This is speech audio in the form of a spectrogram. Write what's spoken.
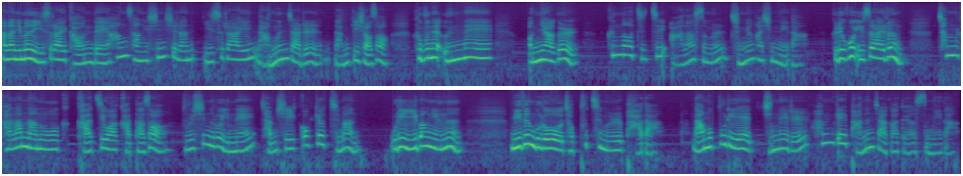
하나님은 이스라엘 가운데 항상 신실한 이스라엘 남은 자를 남기셔서 그분의 은혜의 언약을 끊어지지 않았음을 증명하십니다. 그리고 이스라엘은 참 갈람나무 가지와 같아서 불신으로 인해 잠시 꺾였지만 우리 이방인은 믿음으로 접붙임을 받아 나무 뿌리에 진내를 함께 받는 자가 되었습니다.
